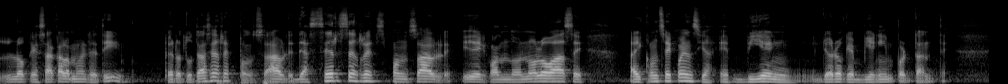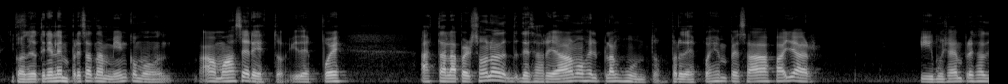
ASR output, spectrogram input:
lo que saca lo mejor de ti, pero tú te haces responsable, de hacerse responsable y de cuando no lo hace hay consecuencias, es bien, yo creo que es bien importante. Y cuando yo tenía la empresa también, como, ah, vamos a hacer esto, y después hasta la persona desarrollábamos el plan juntos, pero después empezaba a fallar y muchas empresas,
